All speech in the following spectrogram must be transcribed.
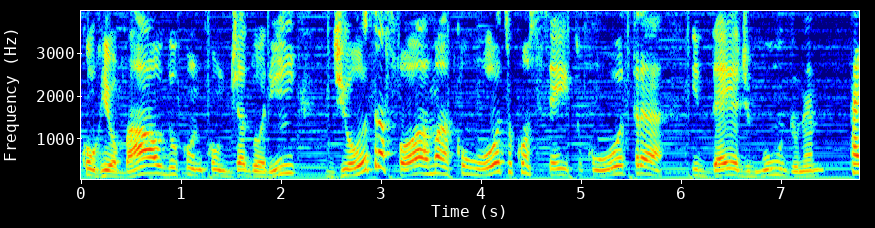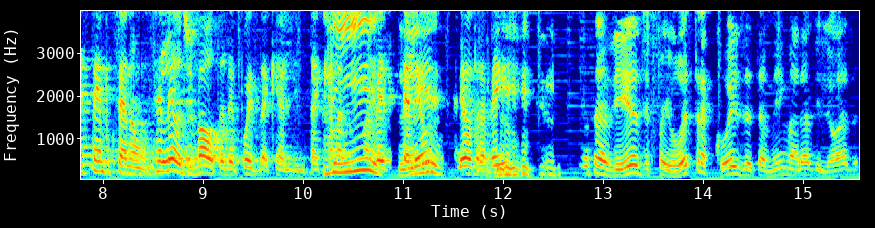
com Riobaldo, com, com Diadorim, de outra forma, com outro conceito, com outra ideia de mundo, né? Faz tempo que você não. Você leu de volta depois daquela, daquela li, vez que você li, leu? Leu outra vez? Li, outra vez, e foi outra coisa também maravilhosa.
